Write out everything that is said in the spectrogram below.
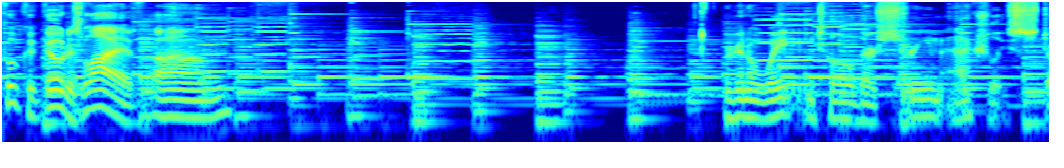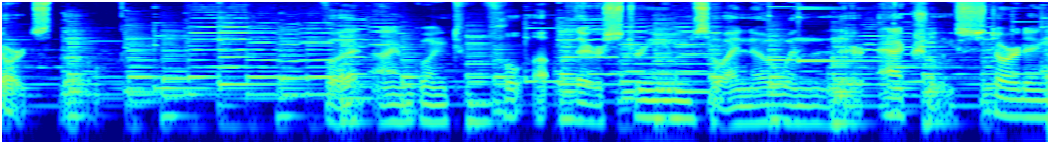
Pookagoat is live. Um, we're gonna wait until their stream actually starts, though. But I'm going to pull up their stream so I know when they're actually starting.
